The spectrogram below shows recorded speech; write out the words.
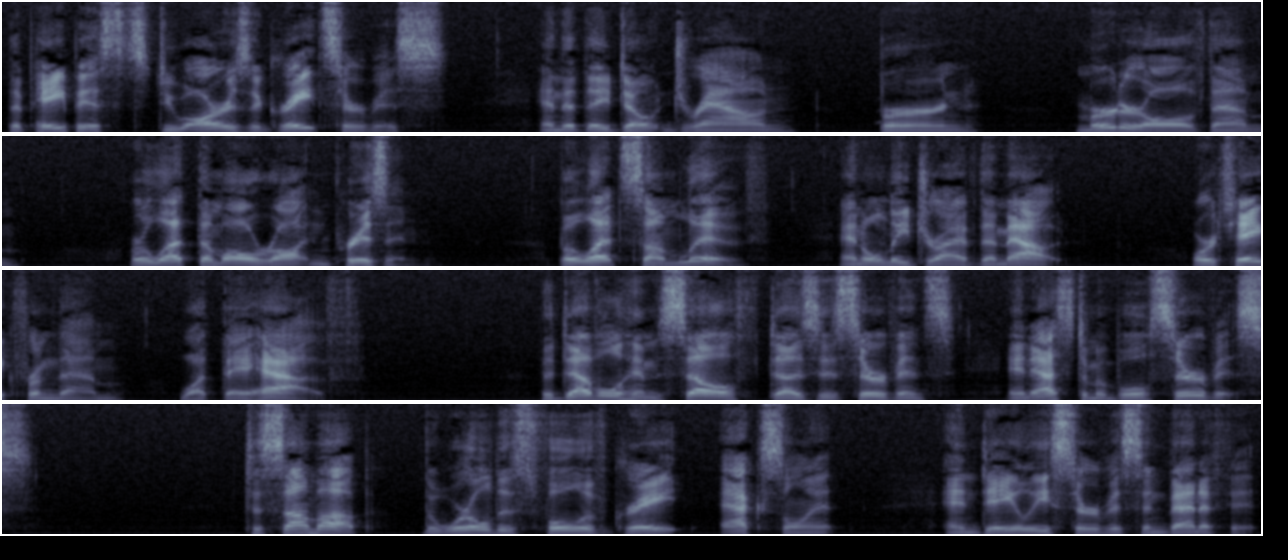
The Papists do ours a great service, in that they don't drown, burn, murder all of them, or let them all rot in prison, but let some live, and only drive them out, or take from them what they have. The devil himself does his servants inestimable service. To sum up, the world is full of great, excellent, and daily service and benefit.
